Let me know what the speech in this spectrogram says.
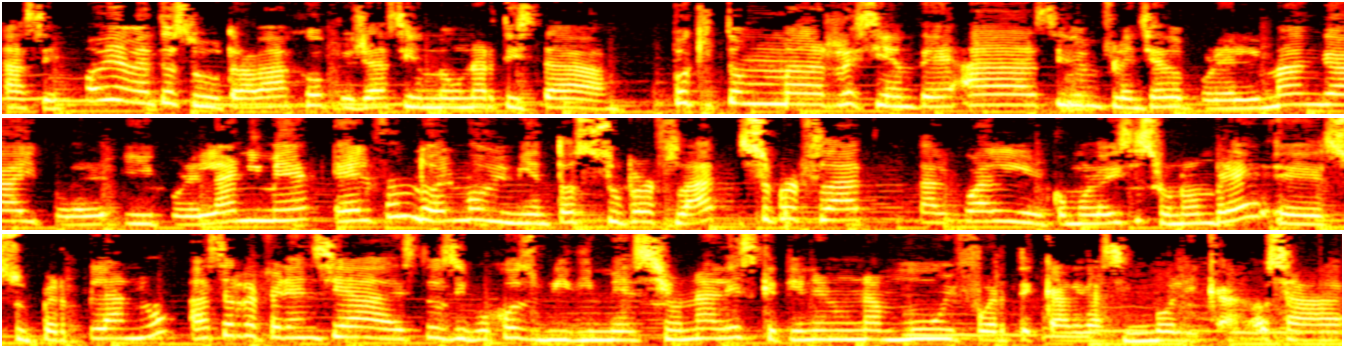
hace. Obviamente su trabajo pues ya siendo un artista poquito más reciente ha sido influenciado por el manga y por el, y el anime. Él fundó el movimiento Super Flat. Super Flat tal cual como lo dice su nombre, eh, super plano, hace referencia a estos dibujos bidimensionales que tienen una muy fuerte carga simbólica. O sea,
